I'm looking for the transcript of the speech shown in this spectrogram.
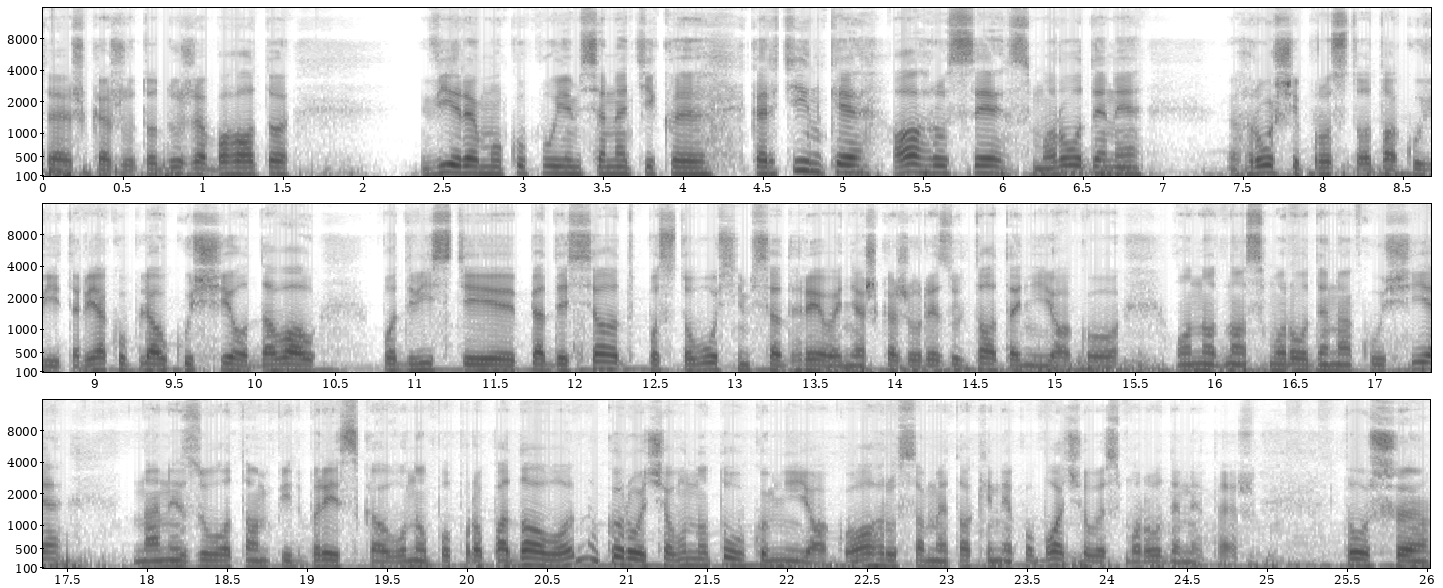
Теж кажу, то дуже багато віримо, купуємося на ті картинки, агруси, смородини. Гроші просто отак у вітер. Я купляв кущі, віддавав по 250, по 180 гривень. Я ж кажу, результату ніякого. Вон одна смородина кущ є, нанизу там підбризкав, воно попропадало. Ну, коротше, воно толком ніякого. Агрусами так і не побачили, смородини теж. Тож, е,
